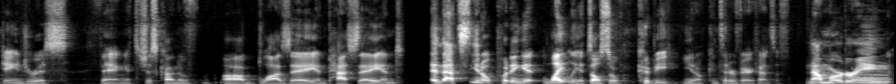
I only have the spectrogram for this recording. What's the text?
dangerous thing. It's just kind of uh, blasé and passe, and and that's you know putting it lightly. It's also could be you know considered very offensive. Now murdering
